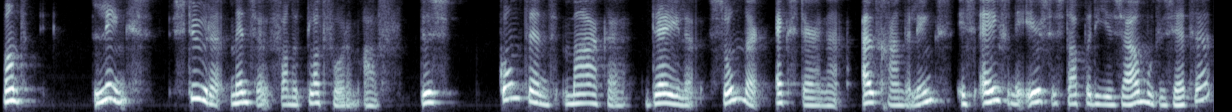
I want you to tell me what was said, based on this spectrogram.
Want links sturen mensen van het platform af. Dus content maken, delen zonder externe uitgaande links is een van de eerste stappen die je zou moeten zetten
